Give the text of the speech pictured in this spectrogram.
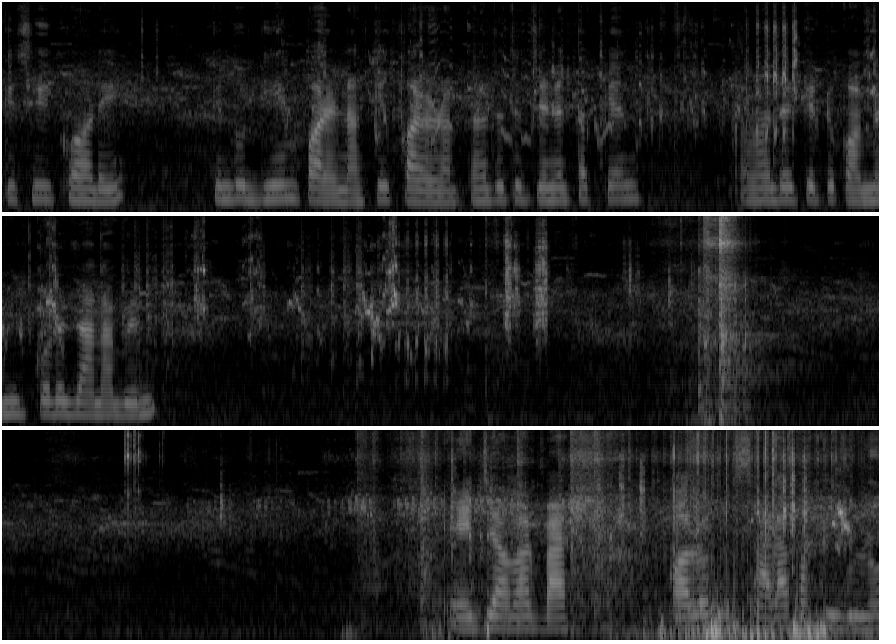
কিছুই করে, কিন্তু ডিম পারে না, কি করে না? আপনারা যদি জেনে থাকেন, আমাদেরকে একটু কমেন্ট করে জানাবেন। এই যে আমার বাস কলমের সারা পাখিগুলো।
